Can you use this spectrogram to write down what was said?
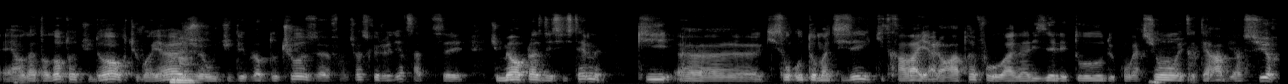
et en attendant, toi, tu dors, tu voyages mm. ou tu développes d'autres choses. Enfin, tu vois ce que je veux dire? Ça, Tu mets en place des systèmes qui, euh, qui sont automatisés et qui travaillent. Alors après, il faut analyser les taux de conversion, etc., bien sûr.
